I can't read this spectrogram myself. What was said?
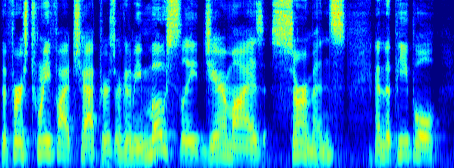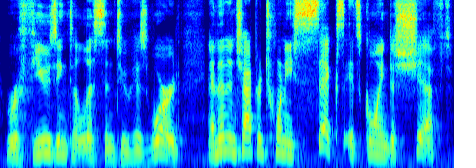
The first 25 chapters are going to be mostly Jeremiah's sermons and the people refusing to listen to his word. And then in chapter 26, it's going to shift,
